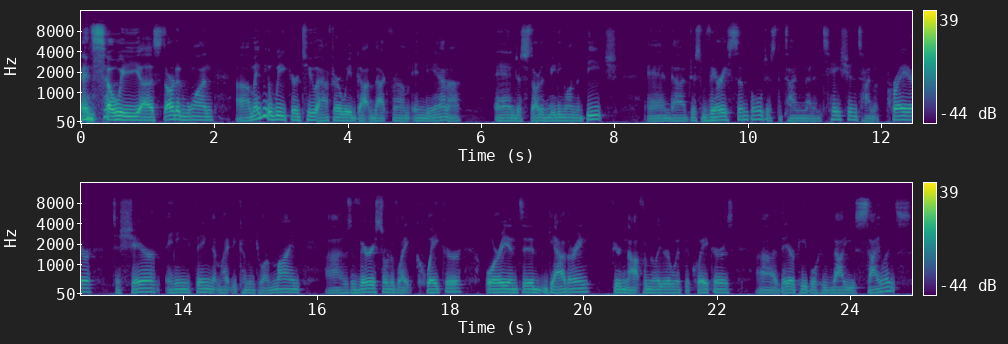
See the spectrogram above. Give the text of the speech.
And so we uh, started one uh, maybe a week or two after we had gotten back from Indiana, and just started meeting on the beach and uh, just very simple, just a time of meditation, time of prayer, to share anything that might be coming to our mind. Uh, it was a very sort of like Quaker oriented gathering. If you're not familiar with the Quakers, uh, they are people who value silence.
